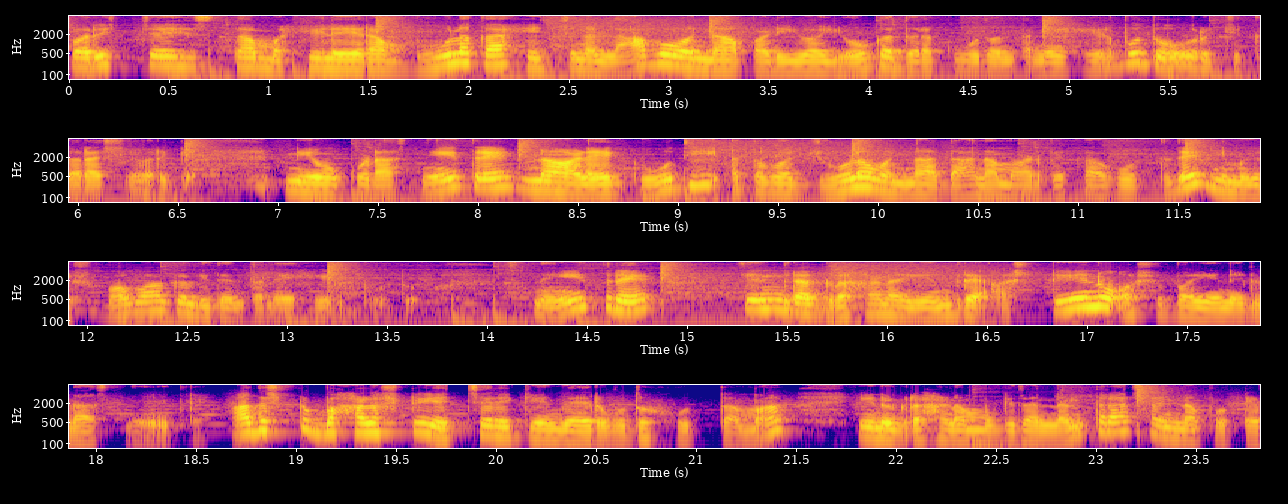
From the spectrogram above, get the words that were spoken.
ಪರಿಚಯಸ್ಥ ಮಹಿಳೆಯರ ಮೂಲಕ ಹೆಚ್ಚಿನ ಲಾಭವನ್ನು ಪಡೆಯುವ ಯೋಗ ದೊರಕುವುದು ಅಂತಲೇ ಹೇಳ್ಬೋದು ರುಚಿಕ ರಾಶಿಯವರಿಗೆ. ನೀವು ಕೂಡ ಸ್ನೇಹಿತರೆ, ನಾಳೆ ಗೋಧಿ ಅಥವಾ ಜೋಳವನ್ನು ದಾನ ಮಾಡಬೇಕಾಗುತ್ತದೆ. ನಿಮಗೆ ಶುಭವಾಗಲಿದೆ ಅಂತಲೇ ಹೇಳ್ಬೋದು. ಸ್ನೇಹಿತರೆ ಚಂದ್ರಗ್ರಹಣ ಎಂದರೆ ಅಷ್ಟೇನು ಅಶುಭ ಏನಿಲ್ಲ ಸ್ನೇಹಿತರೆ. ಆದಷ್ಟು ಬಹಳಷ್ಟು ಎಚ್ಚರಿಕೆಯಿಂದ ಇರುವುದು ಉತ್ತಮ. ಇನ್ನು ಗ್ರಹಣ ಮುಗಿದ ನಂತರ ಸಣ್ಣ ಪುಟ್ಟೆ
